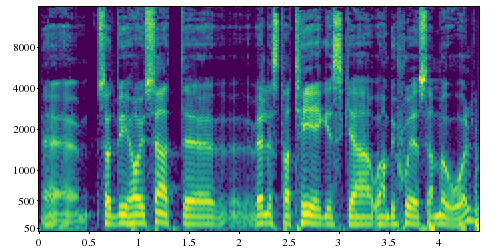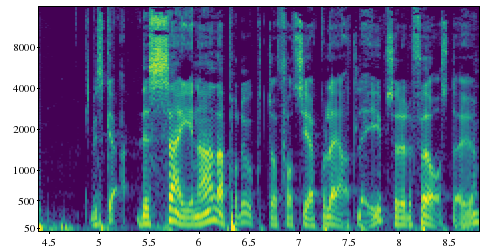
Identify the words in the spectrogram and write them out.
Eh, så att vi har ju satt eh, väldigt strategiska och ambitiösa mål vi ska designa alla produkter för ett cirkulärt liv, så det är det första ju.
